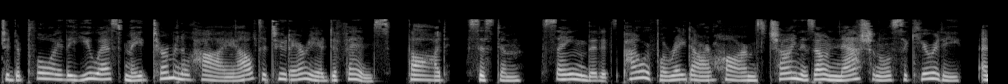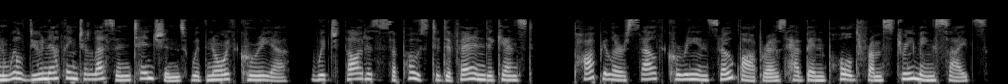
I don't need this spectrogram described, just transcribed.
to deploy the U.S.-made Terminal High Altitude Area Defense THAAD, system, saying that its powerful radar harms China's own national security and will do nothing to lessen tensions with North Korea, which THAAD is supposed to defend against. Popular South Korean soap operas have been pulled from streaming sites,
